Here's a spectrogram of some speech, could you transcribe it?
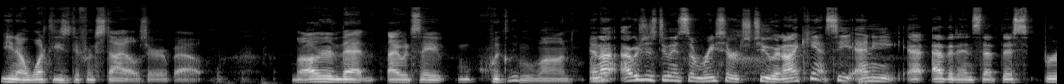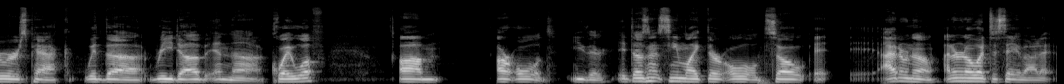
you know what these different styles are about. But other than that, I would say quickly move on. And I, I was just doing some research too, and I can't see any evidence that this Brewers pack with the redub and the Coywolf um, are old either. It doesn't seem like they're old, so it, I don't know. I don't know what to say about it.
